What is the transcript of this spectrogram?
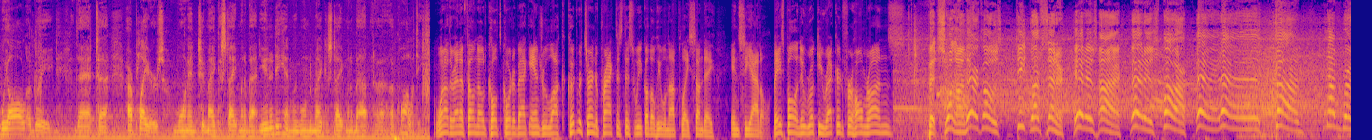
we all agreed that uh, our players wanted to make a statement about unity and we wanted to make a statement about uh, equality. One other NFL note Colts quarterback Andrew Luck could return to practice this week, although he will not play Sunday in Seattle. Baseball, a new rookie record for home runs. Pitch swung on. There it goes. Deep left center. It is high. It is far. It is gone. Number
